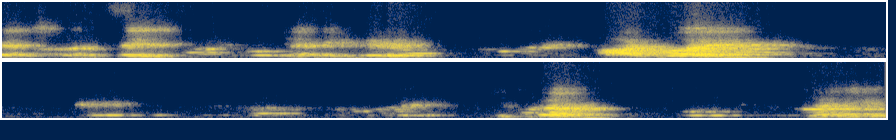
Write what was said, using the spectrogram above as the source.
एक्सपेंसेस यानी कि आठवां है इनकम यानी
